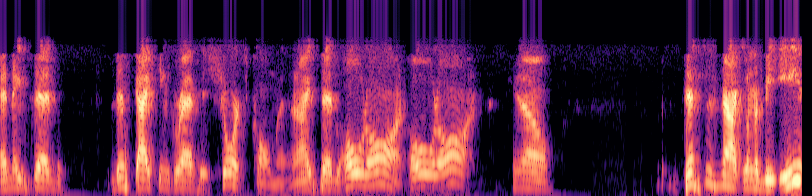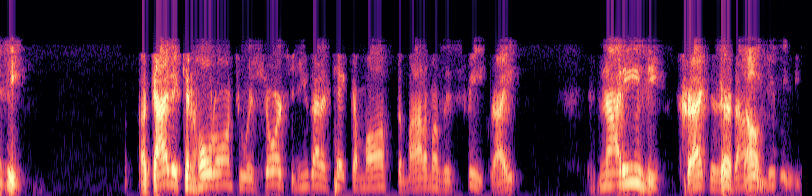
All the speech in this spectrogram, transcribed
and they said this guy can grab his shorts, Coleman. And I said, hold on, hold on. You know, this is not going to be easy. A guy that can hold on to his shorts and you got to take them off the bottom of his feet, right? It's not easy, correct? Is sure. oh. easy?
